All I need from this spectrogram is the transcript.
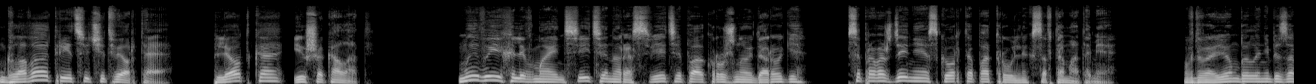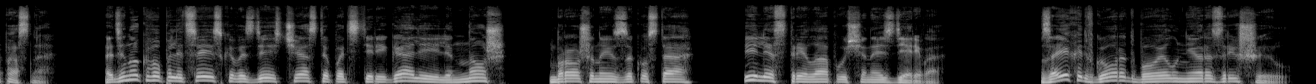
Глава 34. Плетка и шоколад. Мы выехали в Майн-Сити на рассвете по окружной дороге в сопровождении эскорта патрульных с автоматами. Вдвоем было небезопасно. Одинокого полицейского здесь часто подстерегали или нож, брошенный из-за куста, или стрела, пущенная с дерева. Заехать в город Бойл не разрешил.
